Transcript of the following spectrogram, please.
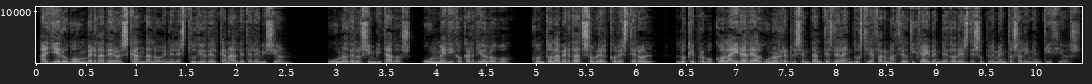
Ayer hubo un verdadero escándalo en el estudio del canal de televisión. Uno de los invitados, un médico cardiólogo, contó la verdad sobre el colesterol, lo que provocó la ira de algunos representantes de la industria farmacéutica y vendedores de suplementos alimenticios.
